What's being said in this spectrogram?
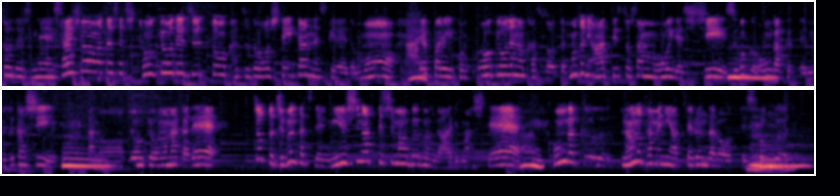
そうですね。最初は私たち東京でずっと活動をしていたんですけれども、はい。やっぱりこの東京での活動って本当にアーティストさんも多いですし、すごく音楽って難しい、うん。あの状況の中で、ちょっと自分たちで見失ってしまう部分がありまして、はい。音楽何のためにやってるんだろうってすごくうん。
